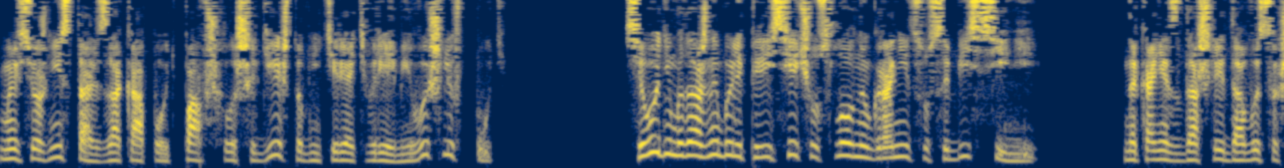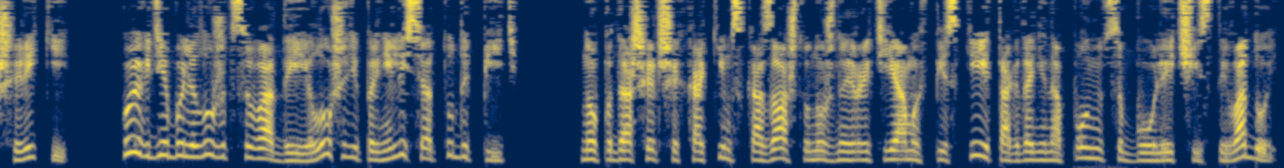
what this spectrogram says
Мы все же не стали закапывать павших лошадей, чтобы не терять время, и вышли в путь. Сегодня мы должны были пересечь условную границу с Абиссинией. Наконец дошли до высохшей реки, Кое-где были лужицы воды, и лошади принялись оттуда пить. Но подошедший Хаким сказал, что нужно рыть ямы в песке, и тогда они наполнятся более чистой водой.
